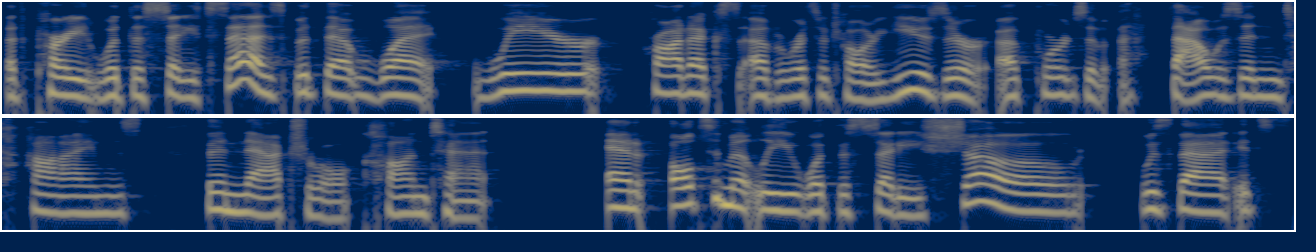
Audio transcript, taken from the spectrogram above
that's part of what the study says, but that what where products of erythritol are used are upwards of a thousand times the natural content. And ultimately, what the study showed was that it's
